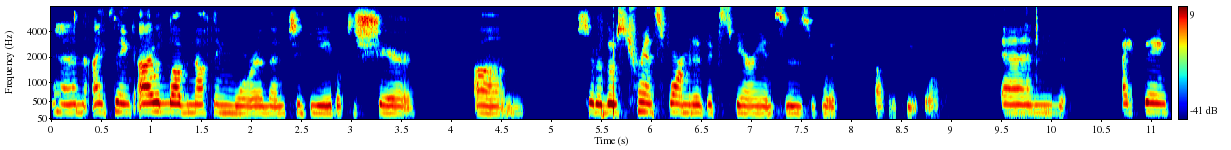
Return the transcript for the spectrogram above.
And I think I would love nothing more than to be able to share um, sort of those transformative experiences with other people. And I think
